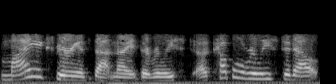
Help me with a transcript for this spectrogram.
My experience that night that really, a couple really stood out.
